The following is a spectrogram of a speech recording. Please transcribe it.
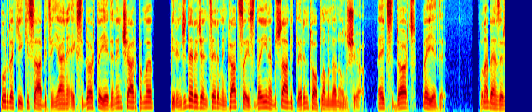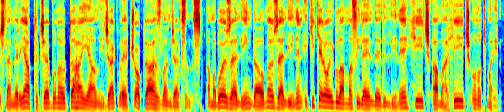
buradaki iki sabitin yani eksi 4 ile 7'nin çarpımı, birinci dereceli terimin katsayısı da yine bu sabitlerin toplamından oluşuyor. Eksi 4 ve 7. Buna benzer işlemleri yaptıkça bunu daha iyi anlayacak ve çok daha hızlanacaksınız. Ama bu özelliğin dağılma özelliğinin iki kere uygulanmasıyla elde edildiğini hiç ama hiç unutmayın.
